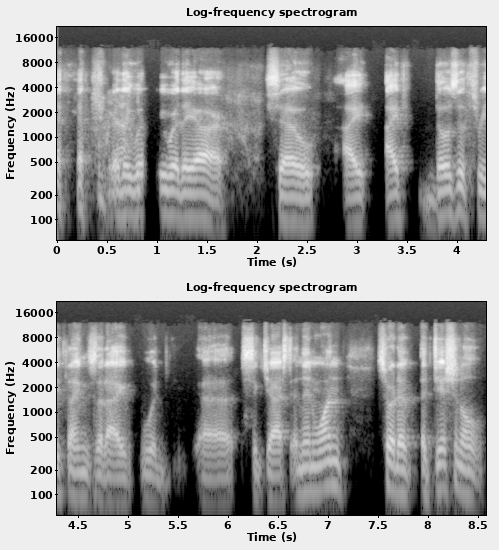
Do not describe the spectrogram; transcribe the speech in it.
or they wouldn't be where they are. So I I those are three things that I would uh, suggest. And then one sort of additional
